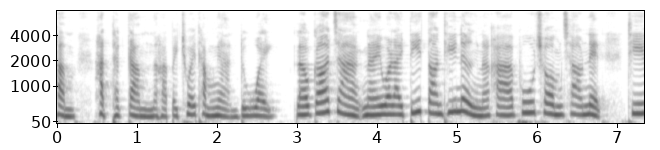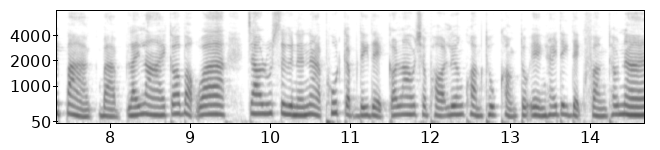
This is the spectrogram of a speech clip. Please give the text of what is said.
ทำหัตถกรรมนะคะ ไปช่วยทำงานด้วย แล้วก็จากในวาไรตี้ตอนที่หนึ่งนะคะ ผู้ชมชาวเน็ตที่ปากแบบร้ายๆก็บอกว่าเจ้ารู้ซือนั้นน่ะพูดกับเด็กๆ ก็เล่าเฉพาะเรื่องความทุกข์ของตัวเองให้เด็กๆ ฟังเท่านั้น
